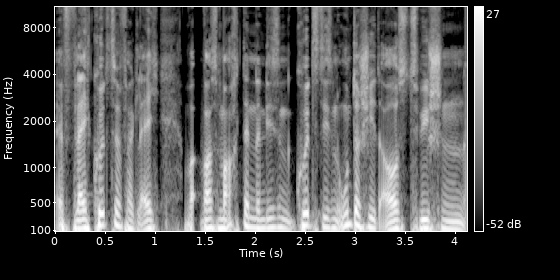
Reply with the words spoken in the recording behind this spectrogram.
vielleicht kurz zum Vergleich. Was macht denn dann diesen, kurz diesen Unterschied aus zwischen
